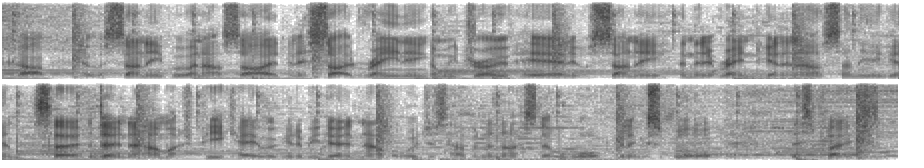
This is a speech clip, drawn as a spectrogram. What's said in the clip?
Woke up, it was sunny. We went outside and it started raining and we drove here and it was sunny and then it rained again and now it's sunny again. So I don't know how much PK we're going to be doing now, but we're just having a nice little walk and explore this place.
